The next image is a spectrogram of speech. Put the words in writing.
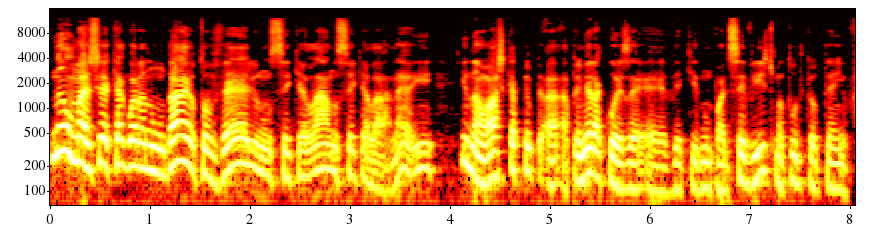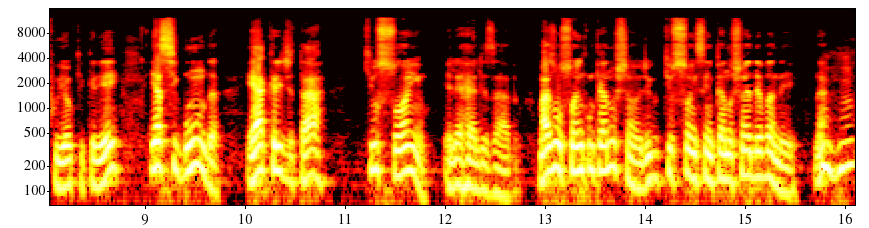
Não, mas é que agora não dá, eu estou velho, não sei o que lá, não sei o que lá. Né? E, e não, acho que a, a, primeira coisa é ver que não pode ser vítima, tudo que eu tenho fui eu que criei. E a segunda é acreditar que o sonho ele é realizável. Mas um sonho com pé no chão. Eu digo que o sonho sem pé no chão é devaneio. Né? Uhum.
